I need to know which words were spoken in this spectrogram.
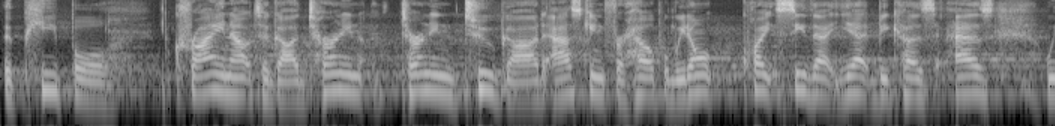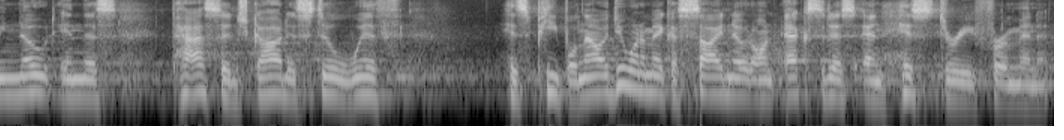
the people crying out to God, turning, turning to God, asking for help. And we don't quite see that yet because, as we note in this passage, God is still with his people. Now, I do want to make a side note on Exodus and history for a minute.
